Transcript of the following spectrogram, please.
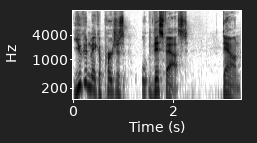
you could make a purchase this fast. Down.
